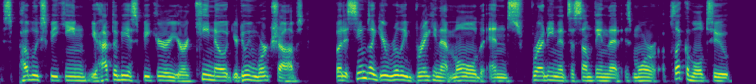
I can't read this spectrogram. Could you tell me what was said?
as public speaking, you have to be a speaker, you're a keynote, you're doing workshops, but it seems like you're really breaking that mold and spreading it to something that is more applicable to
